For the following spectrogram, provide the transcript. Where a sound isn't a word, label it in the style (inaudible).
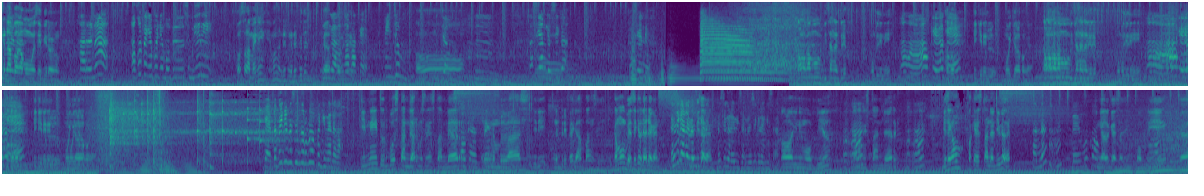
Kenapa kamu mau Sebiro emang? Karena aku pengen punya mobil sendiri. Oh selama ini emang ngedrift ngedrift itu Enggak, nggak enggak ya? pakai. Pinjem. Pinjem. Oh. Mm-mm. Kasihan gak sih, Kak? Kasihan ya? Kalau kamu bisa ngedrift mobil ini, Ah, oke, oke. aku pikirin dulu mau jual apa enggak. Kalau kamu bisa ngedrift Kamu basicnya udah ada kan? Basic ada, basic bisa ada. kan? Basic udah bisa, basic udah bisa. Kalau ini mobil, Uh-uh. karena ini standar. Heeh. Biasanya kamu pakai standar juga kan? Standar, heeh. BMW kok. Tinggal gas aja, kopling, gas. Oke,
